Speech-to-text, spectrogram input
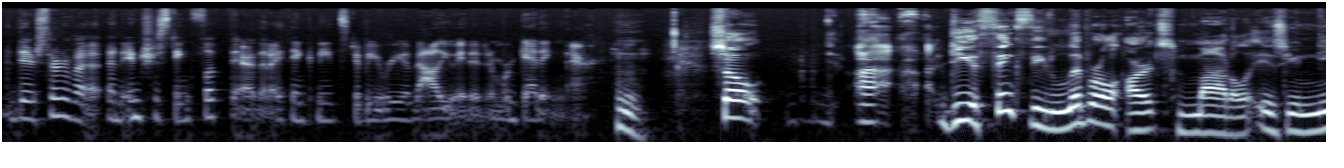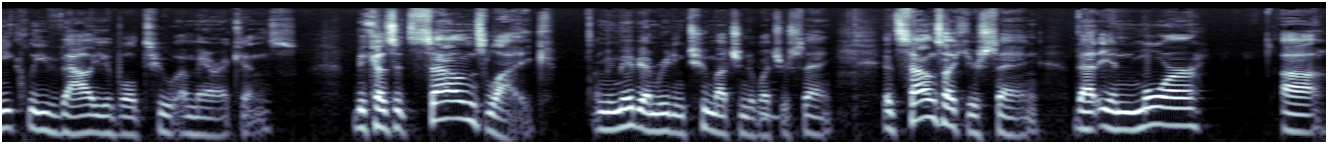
there's sort of a, an interesting flip there that I think needs to be reevaluated, and we're getting there. Hmm. So, uh, do you think the liberal arts model is uniquely valuable to Americans? Because it sounds like I mean, maybe I'm reading too much into what mm. you're saying. It sounds like you're saying that in more uh,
